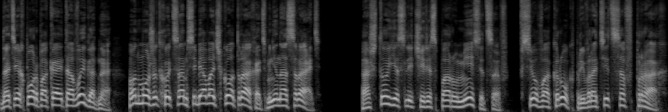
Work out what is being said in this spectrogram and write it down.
До тех пор, пока это выгодно, он может хоть сам себя в очко трахать, мне насрать». «А что, если через пару месяцев все вокруг превратится в прах?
